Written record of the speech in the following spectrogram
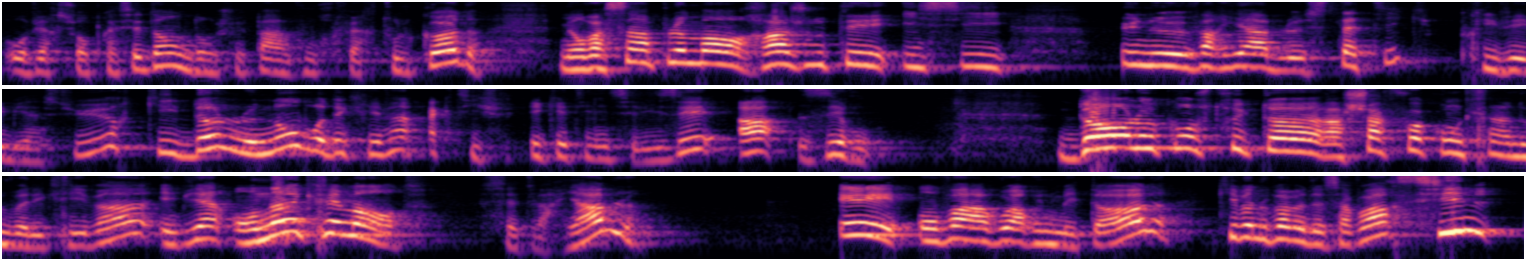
aux versions précédentes, donc je ne vais pas vous refaire tout le code, mais on va simplement rajouter ici une variable statique, privée bien sûr, qui donne le nombre d'écrivains actifs et qui est initialisée à 0. Dans le constructeur, à chaque fois qu'on crée un nouvel écrivain, eh bien on incrémente cette variable et on va avoir une méthode qui va nous permettre de savoir s'il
